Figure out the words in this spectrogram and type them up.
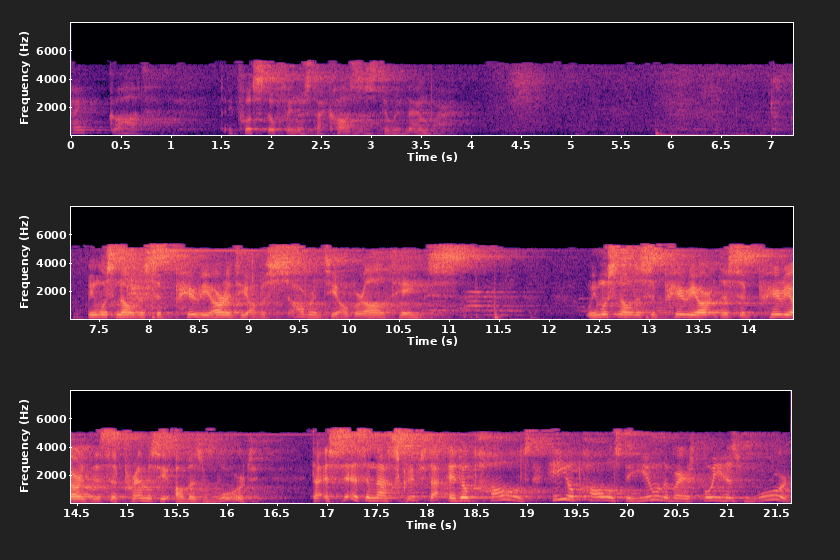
Thank God that He puts stuff in us that causes us to remember. We must know the superiority of His sovereignty over all things. We must know the superior, the superiority, the supremacy of His word. That it says in that scripture that it upholds, He upholds the universe by His word.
